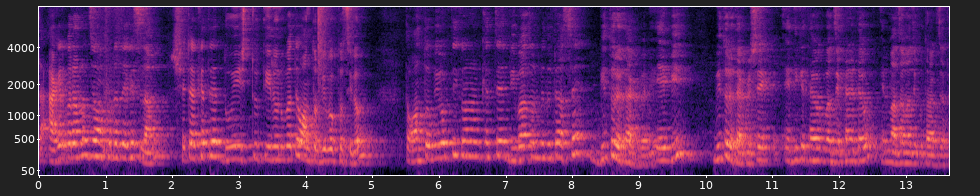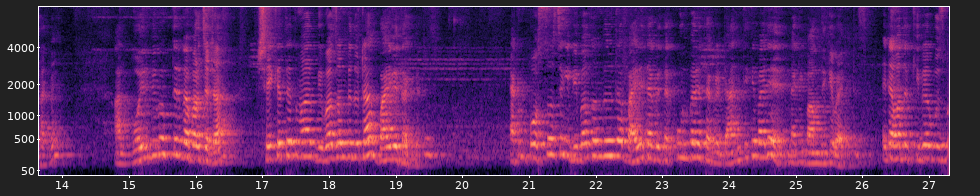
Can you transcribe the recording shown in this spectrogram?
তা আগের বার আমরা যে অঙ্কটা দেখেছিলাম, সেটার ক্ষেত্রে দুই ইস্টু তিন অনুপাতে অন্তর্বিভক্ত ছিল। তো অন্তর্বিভক্তিকরণের ক্ষেত্রে বিভাজন বিন্দুটা আছে, ভিতরে থাকবে। এ বি ভিতরে থাকবে, সে এদিকে থাকুক বা যেখানে থাকুক, এর মাঝামাঝি কোথাও এক জায়গায় থাকবে। আর বহির্বিভক্তের ব্যাপার যেটা, সেই ক্ষেত্রে তোমার বিভাজন বিন্দুটা বাইরে থাকবে। এখন প্রশ্ন হচ্ছে কি, বিভাজন বিন্দুটা বাইরে থাকবে তা কোন বাইরে থাকবে, ডান দিকে বাইরে নাকি বাম দিকে বাইরে? এটা আমাদের কীভাবে বুঝব?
